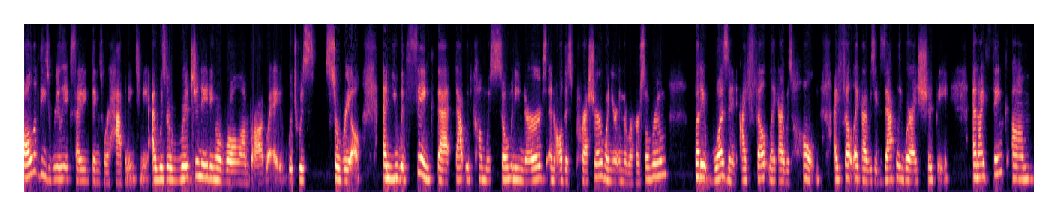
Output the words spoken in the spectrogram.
all of these really exciting things were happening to me. I was originating a role on Broadway, which was surreal. And you would think that that would come with so many nerves and all this pressure when you're in the rehearsal room but it wasn't. I felt like I was home. I felt like I was exactly where I should be. And I think, um,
